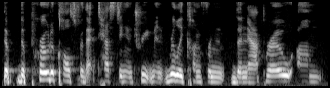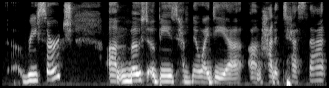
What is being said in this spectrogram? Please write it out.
the, the protocols for that testing and treatment really come from the NAPRO um, research. Um, most OBs have no idea um, how to test that.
